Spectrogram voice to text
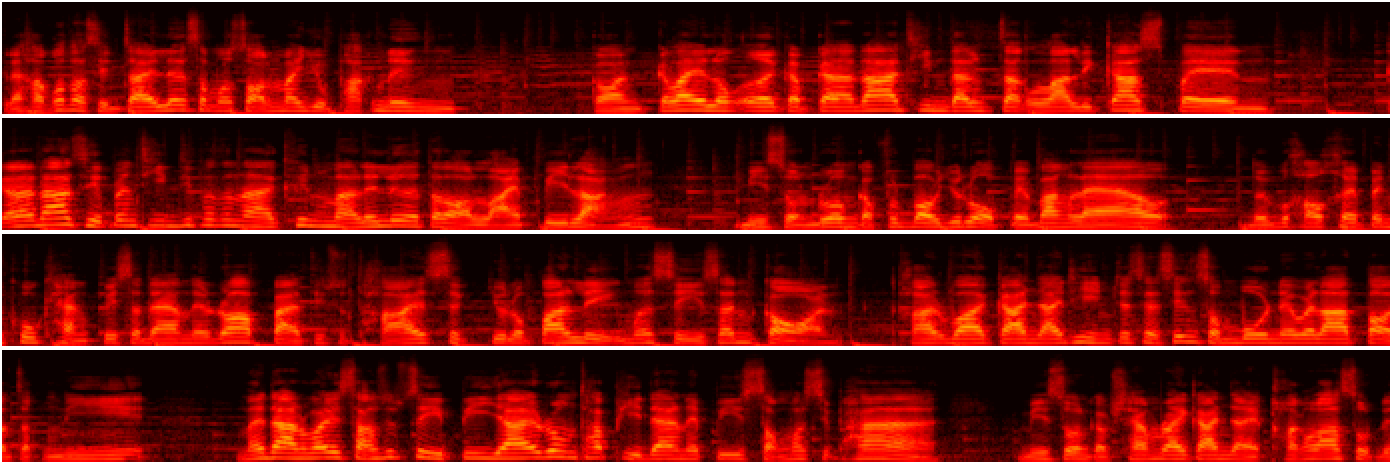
และเขาก็ตัดสินใจเลือกสโมสรมาอยู่พักหนึ่ง ก่อนใกล้ลงเอยกับกานาดาทีมดังจากลาลิกาสเปน กานาดาถือเป็นทีมที่พัฒนาขึ้นมาเรื่อยๆ ตลอดหลายปีหลัง มีส่วนร่วมกับฟุตบอลยุโรปไปบ้างแล้ว โดยพวกเขาเคยเป็นคู่แข่งปีแสดงในรอบ 8 ทีมสุดท้ายศึกยูโรปาลีกเมื่อซีซั่นก่อน คาดว่าการย้ายทีมจะเสร็จสิ้นสมบูรณ์ในเวลาต่อจากนี้ ในด่านวัย 34 ปีย้ายร่วมทัพผีแดงในปี 2015 มีส่วนกับแชมป์รายการใหญ่ครั้งล่าสุดใน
